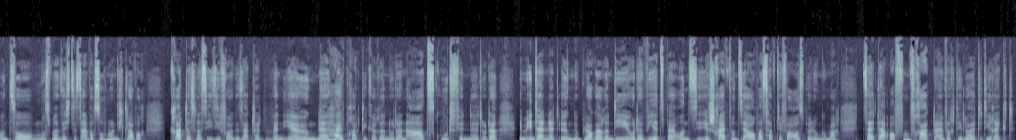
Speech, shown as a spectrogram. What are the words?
Und so muss man sich das einfach suchen. Und ich glaube auch, gerade das, was Easy vorher gesagt hat, wenn ihr irgendeine Heilpraktikerin oder einen Arzt gut findet oder im Internet irgendeine Bloggerin, die oder wie jetzt bei uns, ihr schreibt uns ja auch, was habt ihr für Ausbildung gemacht. Seid da offen, fragt einfach die Leute direkt.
